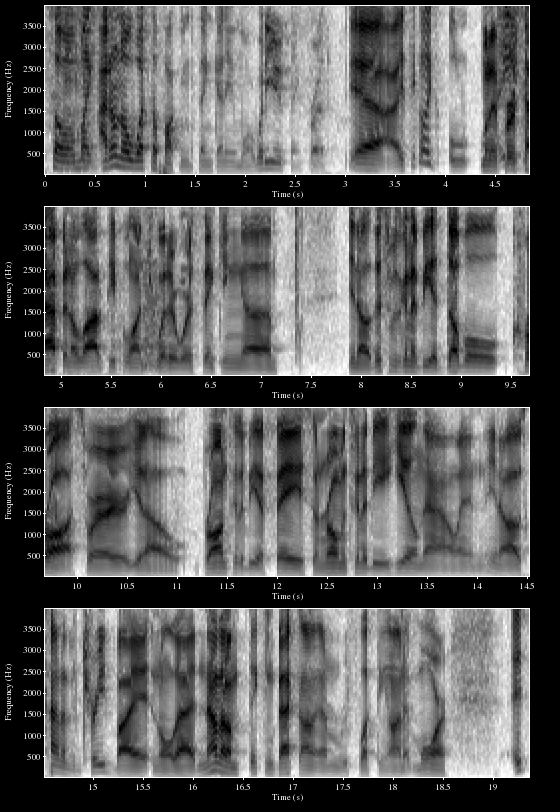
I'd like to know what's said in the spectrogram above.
so I'm like, I don't know what to fucking think anymore. What do you think, Fred? Yeah, I think like when it first happened, a lot of people on Twitter were thinking, uh, you know, this was going to be a double cross where you know Braun's going to be a face and Roman's going to be a heel now, and you know I was kind of intrigued by it and all that. Now that I'm thinking back on it, I'm reflecting on it more. It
